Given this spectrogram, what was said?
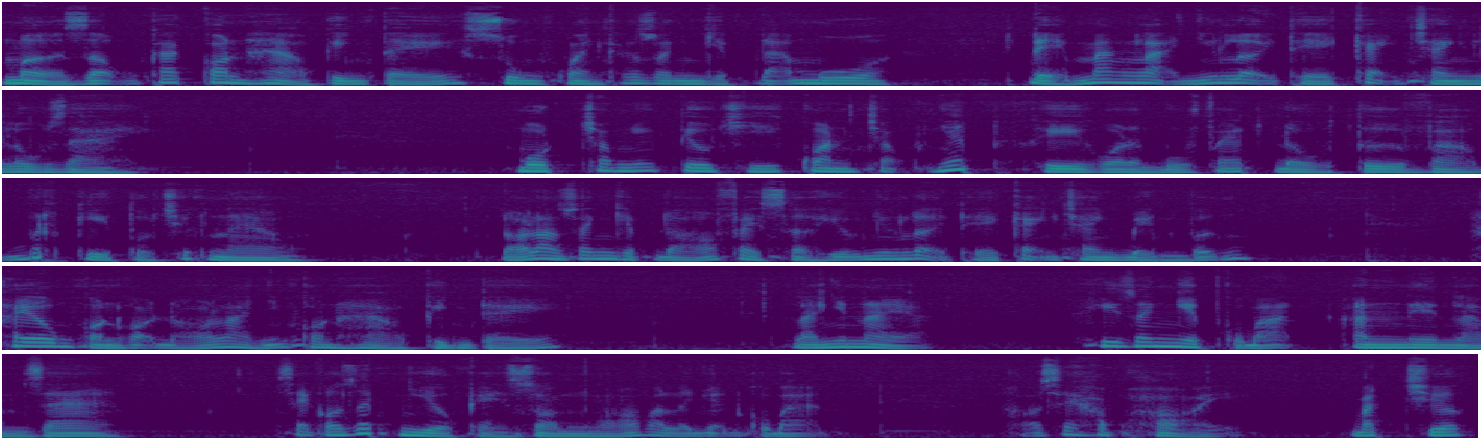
mở rộng các con hào kinh tế xung quanh các doanh nghiệp đã mua để mang lại những lợi thế cạnh tranh lâu dài. Một trong những tiêu chí quan trọng nhất khi Warren Buffett đầu tư vào bất kỳ tổ chức nào, đó là doanh nghiệp đó phải sở hữu những lợi thế cạnh tranh bền vững. Hay ông còn gọi đó là những con hào kinh tế. Là như này ạ, khi doanh nghiệp của bạn ăn nên làm ra, sẽ có rất nhiều kẻ dòm ngó vào lợi nhuận của bạn. Họ sẽ học hỏi, bắt chước,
